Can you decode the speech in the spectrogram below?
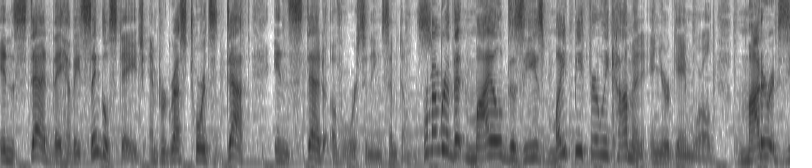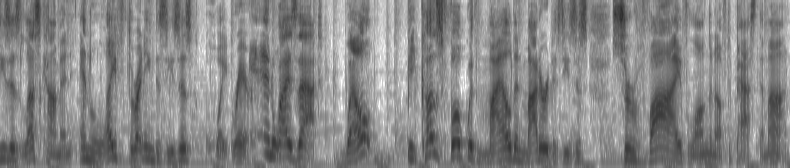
Instead, they have a single stage and progress towards death instead of worsening symptoms. Remember that mild disease might be fairly common in your game world, moderate diseases less common, and life-threatening diseases quite rare. And why is that? Well, because folk with mild and moderate diseases survive long enough to pass them on.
